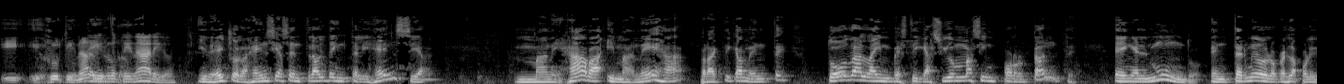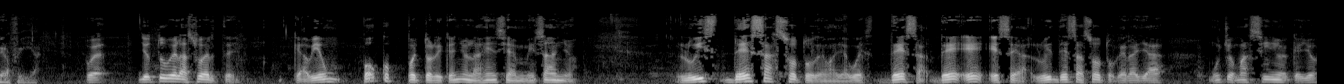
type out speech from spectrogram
y, y rutinario. Y rutinario. Y de hecho la Agencia Central de Inteligencia manejaba y maneja prácticamente toda la investigación más importante en el mundo en términos de lo que es la poligrafía. Pues yo tuve la suerte que había un poco puertorriqueño en la agencia en mis años. Luis Deza Soto de Mayagüez, Deza, D-E-S-A, Luis Deza Soto, que era ya mucho más senior que yo,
